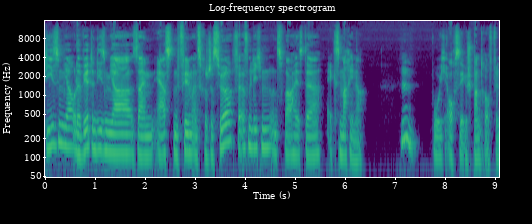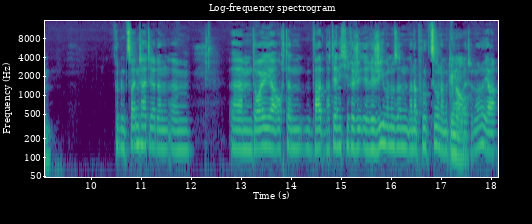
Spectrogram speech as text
diesem Jahr oder wird in diesem Jahr seinen ersten Film als Regisseur veröffentlichen und zwar heißt er Ex Machina, Hm. wo ich auch sehr gespannt drauf bin. Gut, im zweiten Teil hat ja dann ähm, ähm, Doyle ja auch dann, war, hat ja nicht die Regie, Regie übernommen, sondern an der Produktion damit Genau. gearbeitet, oder? Ja.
